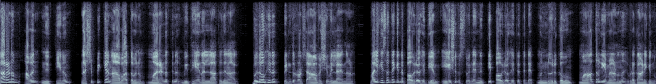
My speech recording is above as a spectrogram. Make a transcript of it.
കാരണം അവൻ നിത്യനും നശിപ്പിക്കാനാവാത്തവനും മരണത്തിന് വിധേയനല്ലാത്തതിനാൽ പുരോഹിത പിന്തുടർച്ച ആവശ്യമില്ല എന്നാണ്. മൽക്കിസദക്കിന്റെ പൗരോഹിത്യം യേശുക്രിസ്തുവിന്റെ നിത്യ പൗരോഹിത്യത്തിന്റെ മുന്നൊരുക്കവും മാതൃകയുമാണെന്ന് ഇവിടെ കാണിക്കുന്നു.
